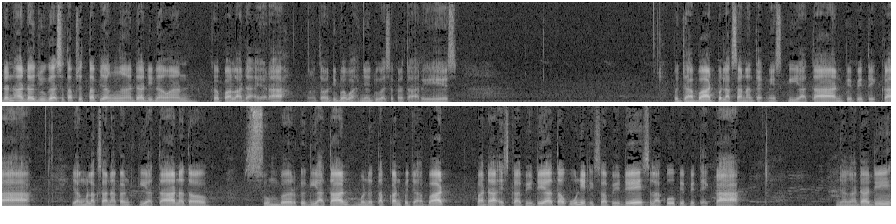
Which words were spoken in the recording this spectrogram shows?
Dan ada juga staf-staf yang ada di naungan kepala daerah atau di bawahnya juga sekretaris. Pejabat pelaksanaan teknis kegiatan PPTK yang melaksanakan kegiatan atau sumber kegiatan menetapkan pejabat pada SKPD atau unit SKPD selaku PPTK yang ada di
